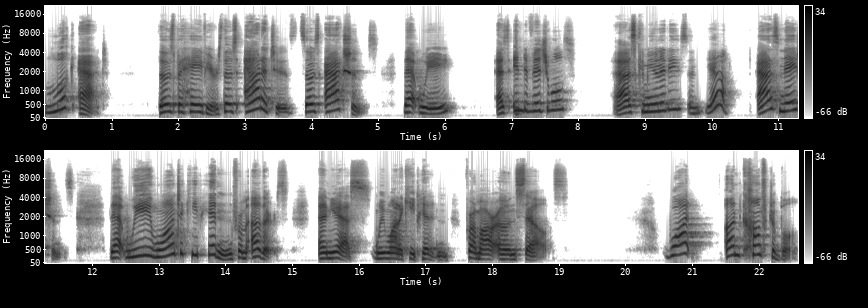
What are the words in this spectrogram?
look at those behaviors, those attitudes, those actions that we, as individuals, as communities, and yeah, as nations, that we want to keep hidden from others. And yes, we want to keep hidden from our own selves. What uncomfortable,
